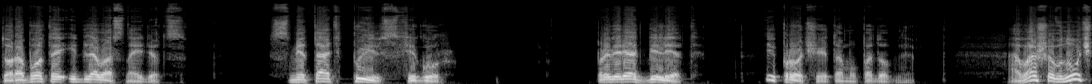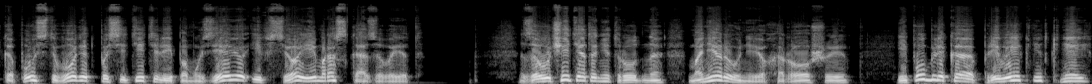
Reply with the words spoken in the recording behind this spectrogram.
то работа и для вас найдется. Сметать пыль с фигур, проверять билеты и прочее тому подобное. А ваша внучка пусть водит посетителей по музею и все им рассказывает. Заучить это нетрудно, манеры у нее хорошие, и публика привыкнет к ней,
